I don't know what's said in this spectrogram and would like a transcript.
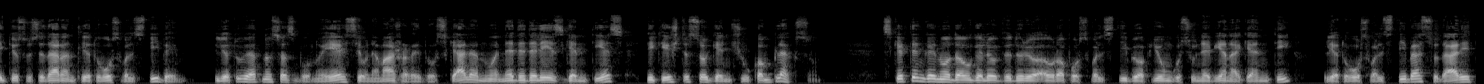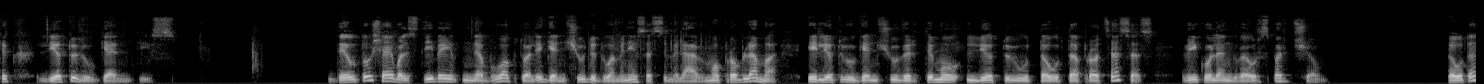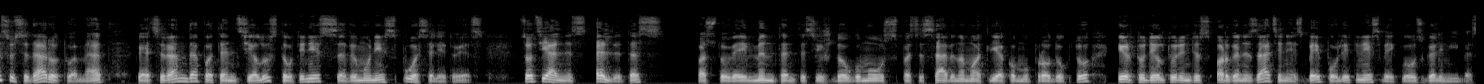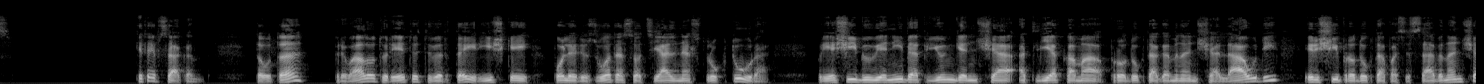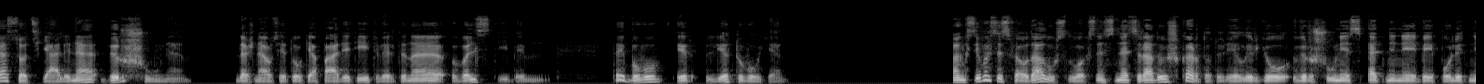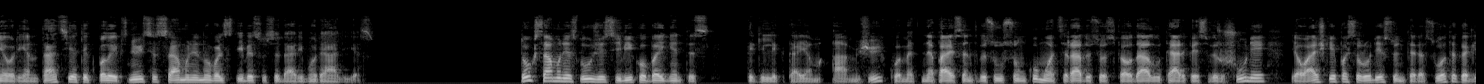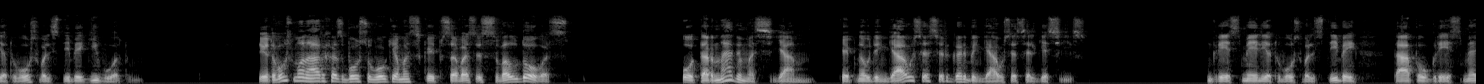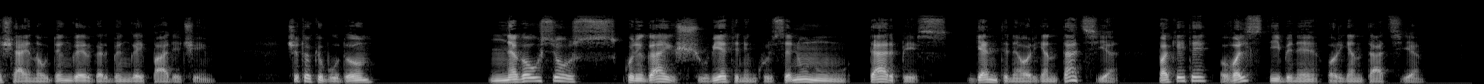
Iki susidarant Lietuvos valstybei, Lietuvių etnosas buvo nuėjęs jau nemažą raidos kelią nuo nedidelės genties iki ištiso genčių kompleksų. Skirtingai nuo daugelio vidurio Europos valstybių apjungusių ne vieną gentį, Lietuvos valstybę sudarė tik lietuvių gentys. Dėl to šiai valstybei nebuvo aktuali genčių diduomenės asimiliavimo problema ir lietuvių genčių virtimo lietuvių tauta procesas vyko lengviau ir sparčiau. Tauta susidaro tuo met, kai atsiranda potencialus tautinės savimonės puoselėtojas, socialinis elitas, pastoviai mintantis iš daugumos pasisavinamo atliekamų produktų ir todėl turintis organizacinės bei politinės veiklos galimybės. Kitaip sakant, tauta privalo turėti tvirtai ryškiai polarizuotą socialinę struktūrą – priešybių vienybę apjungiančią atliekamą produktą gaminančią liaudį ir šį produktą pasisavinančią socialinę viršūnę. Dažniausiai tokią padėtį įtvirtina valstybė. Tai buvo ir Lietuvoje. Ankstyvasis feudalų sluoksnis neatsirado iš karto, todėl ir jų viršūnės etninė bei politinė orientacija tik palaipsniui įsisamonino valstybės susidarimo realijas. Toks sąmonės lūžis įvyko baigiantis 13 amžiui, kuomet nepaisant visų sunkumų atsiradusios feudalų terpės viršūniai, jau aiškiai pasirodė suinteresuota, kad Lietuvos valstybė gyvuotų. Lietuvos monarchas buvo suvokiamas kaip savasis valdovas, o tarnavimas jam kaip naudingiausias ir garbingiausias elgesys. Grėsmė Lietuvos valstybei tapo grėsmė šiai naudingai ir garbingai padėčiai. Šitokiu būdu Negausios kunigaikščių vietininkų ir seniūnų terpės gentinę orientaciją pakeitė valstybinė orientacija.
